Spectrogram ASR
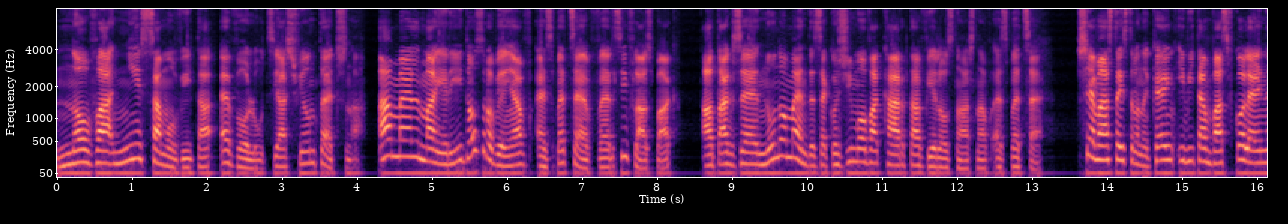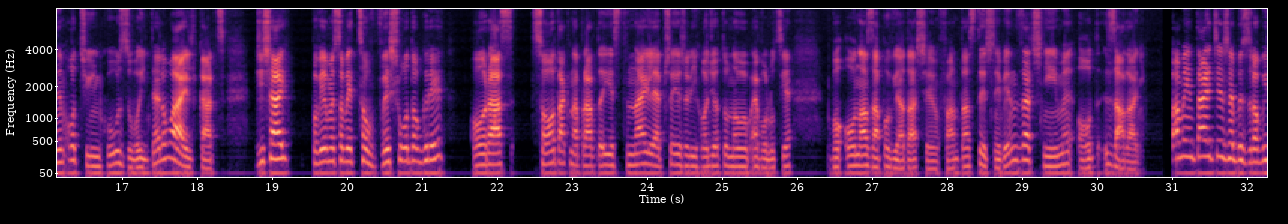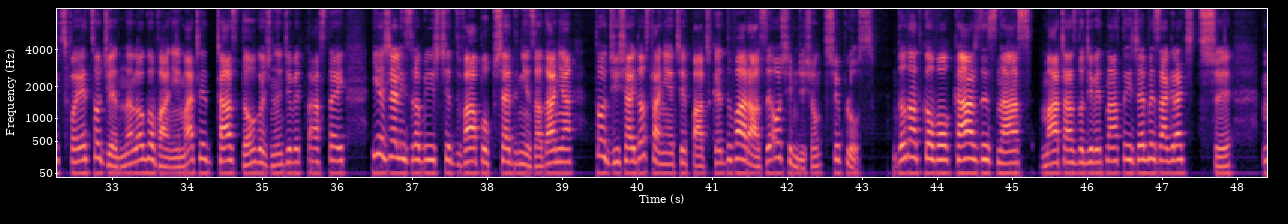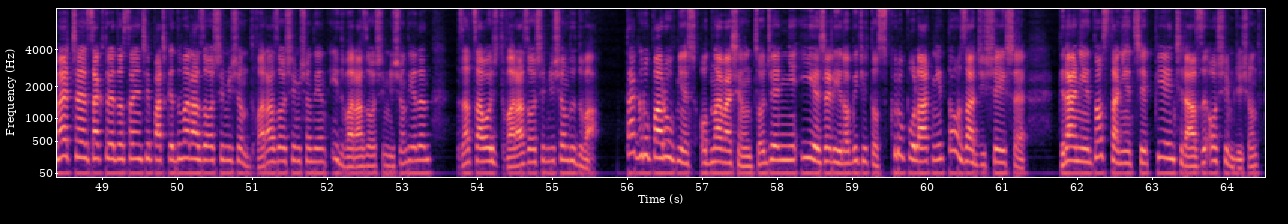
nowa, niesamowita ewolucja świąteczna. Amel Mairi do zrobienia w SBC w wersji flashback, a także Nuno Mendes jako zimowa karta wieloznaczna w SBC. Siema, z tej strony Kane i witam was w kolejnym odcinku z Winter Wildcards. Dzisiaj powiemy sobie co wyszło do gry oraz co tak naprawdę jest najlepsze jeżeli chodzi o tą nową ewolucję, bo ona zapowiada się fantastycznie, więc zacznijmy od zadań. Pamiętajcie, żeby zrobić swoje codzienne logowanie. Macie czas do godziny 19. Jeżeli zrobiliście dwa poprzednie zadania, to dzisiaj dostaniecie paczkę 2 razy 83 Dodatkowo każdy z nas ma czas do 19, żeby zagrać 3 mecze, za które dostaniecie paczkę 2 razy 80, 2 razy 81 i 2 razy 81 za całość 2 razy 82. Ta grupa również odnawia się codziennie i jeżeli robicie to skrupulatnie, to za dzisiejsze granie dostaniecie 5 razy 80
